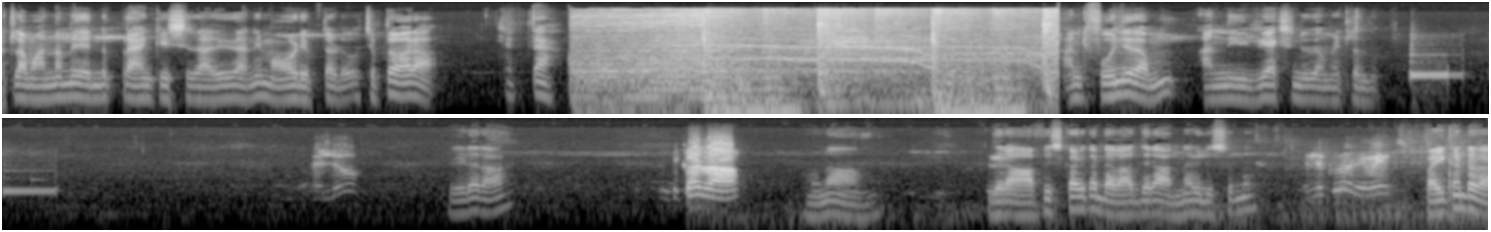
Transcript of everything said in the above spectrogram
అట్లా మా అన్న మీద ఎందుకు ప్రాంక్ ఇస్తుంది అది అని మా వాడు చెప్తాడు. చెప్తావారా? చెప్తా. ఆయనకి ఫోన్ చేద్దాం. అన్ని రియాక్షన్ చూద్దాం ఎట్లుందో. ఏడరా? ఇక్కడ అవునా? జర ఆఫీస్ కాడికి అంటారా జర అన్న పిలుస్తుండు. ఎందుకు? ఏమైంది? పైకి అంటారా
